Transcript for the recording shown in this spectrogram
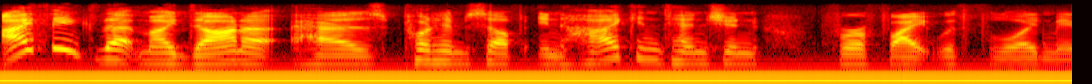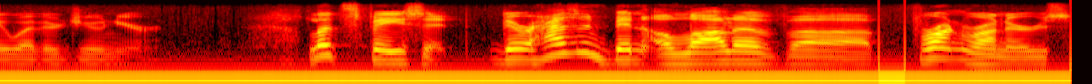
I think that Maidana has put himself in high contention for a fight with Floyd Mayweather Jr. Let's face it, there hasn't been a lot of uh, front runners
